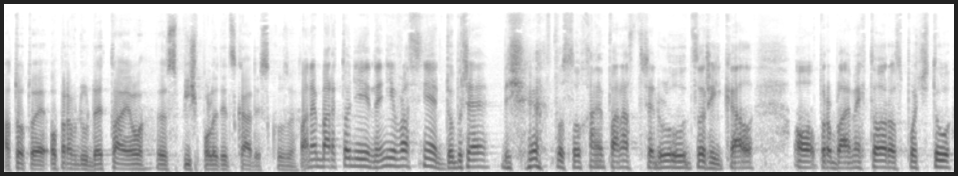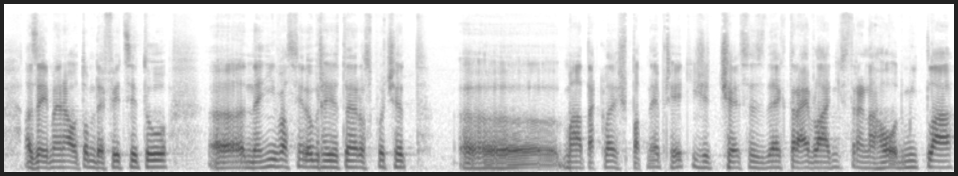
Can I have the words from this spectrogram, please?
a toto je opravdu detail, eh, spíš politická diskuze. Pane Bartoni, není vlastně dobře, když posloucháme pana Středulu, co říkal o problémech toho rozpočtu a zejména o tom deficitu, eh, není vlastně dobře, že ten rozpočet má takhle špatné přijetí, že ČSSD, která je vládní strana, ho odmítla,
